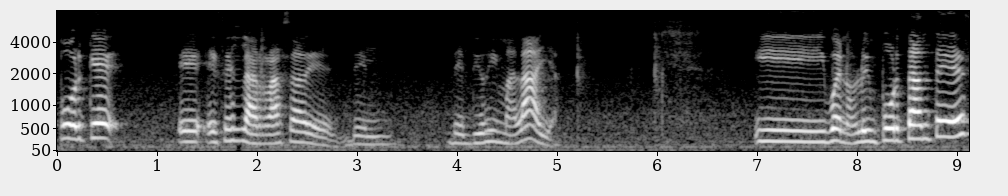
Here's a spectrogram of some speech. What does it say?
porque eh, esa es la raza del, del dios Himalaya. Y bueno, lo importante es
